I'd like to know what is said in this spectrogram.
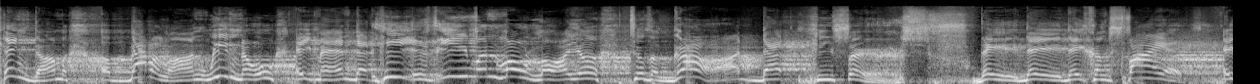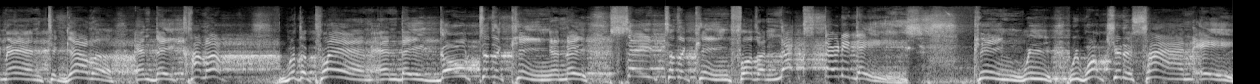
kingdom of Babylon, we know, amen, that he is even more loyal to the God that he serves. They they they conspired, amen, together, and they come up with a plan, and they go to the king, and they say to the king, for the next 30 days, King, we, we want you to sign a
